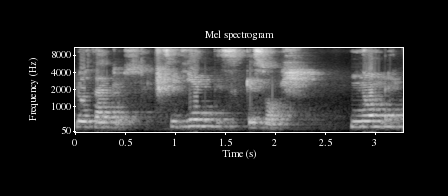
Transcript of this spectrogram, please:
los datos siguientes que son nombre.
